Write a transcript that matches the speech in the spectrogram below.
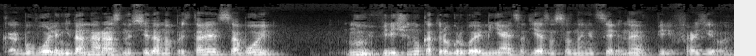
как бы воля не дана раз навсегда, но представляет собой ну, величину, которая, грубо говоря, меняется от ясного сознания цели. Ну, я перефразирую.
